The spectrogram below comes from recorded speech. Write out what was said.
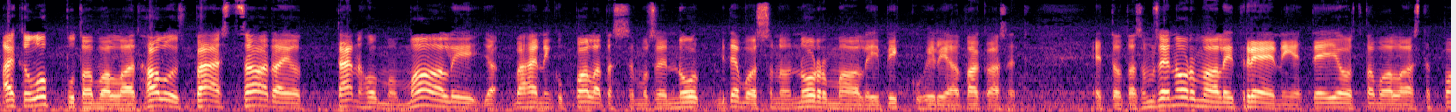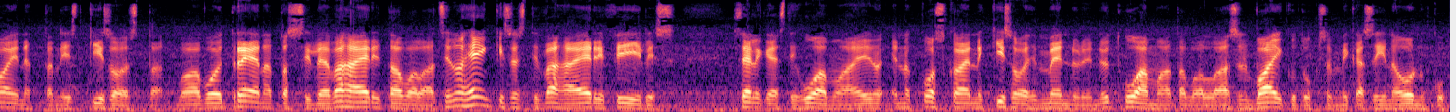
aika loppu tavallaan, että haluaisi päästä saada jo tämän homman maaliin ja vähän niin kuin palata semmoiseen, no, miten voisi sanoa, normaaliin pikkuhiljaa takaisin. Että tota, semmoiseen normaaliin treeniin, että ei ole tavallaan sitä painetta niistä kisoista, vaan voi treenata silleen vähän eri tavalla. Että siinä on henkisesti vähän eri fiilis selkeästi huomaa. En, en ole koskaan ennen kisoihin mennyt, niin nyt huomaa tavallaan sen vaikutuksen, mikä siinä on, kun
